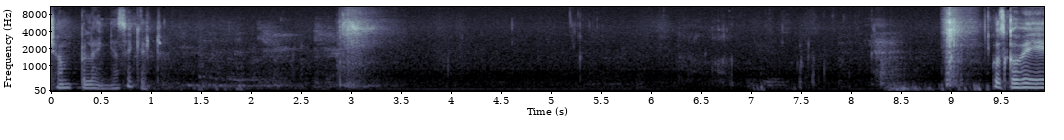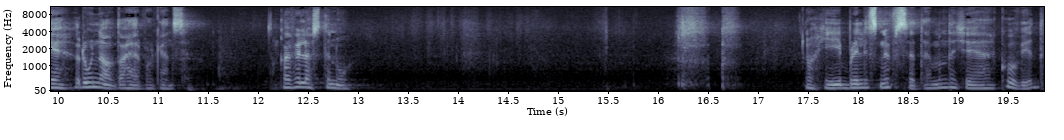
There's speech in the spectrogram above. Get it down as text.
Kjempelenge, sikkert. Hvordan skal vi runde av det her, folkens? Hva har vi lyst til nå? Jeg blir litt snufsete, men det er ikke covid.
